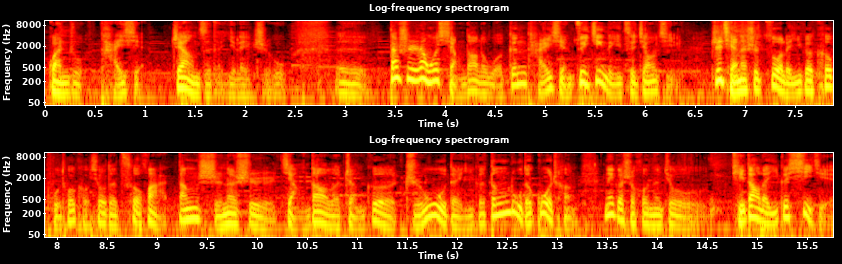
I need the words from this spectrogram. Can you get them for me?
关注苔藓。这样子的一类植物，呃，但是让我想到了我跟苔藓最近的一次交集。之前呢是做了一个科普脱口秀的策划，当时呢是讲到了整个植物的一个登陆的过程。那个时候呢就提到了一个细节，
